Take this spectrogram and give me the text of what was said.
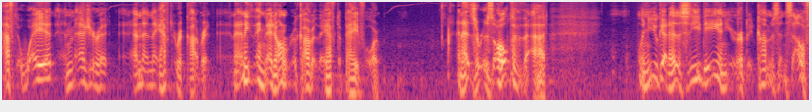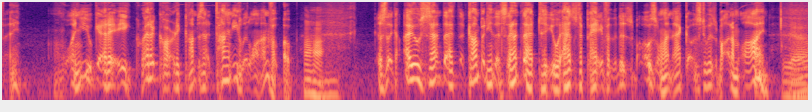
Have to weigh it and measure it, and then they have to recover it. And anything they don't recover, they have to pay for. And as a result of that, when you get a CD in Europe, it comes in cellophane. When you get a credit card, it comes in a tiny little envelope. Uh huh. Because the guy who sent that, the company that sent that to you, has to pay for the disposal, and that goes to his bottom line. Yeah.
